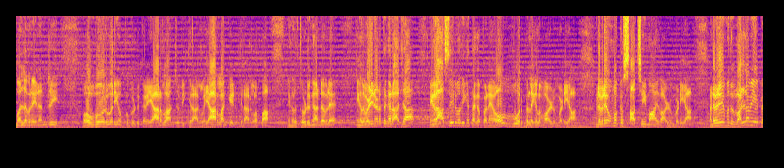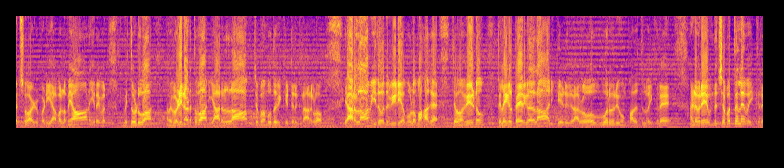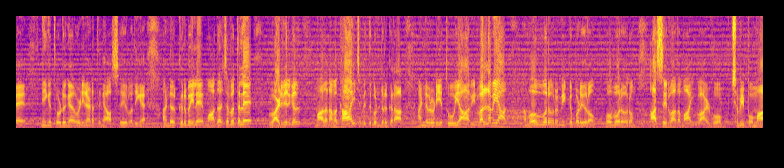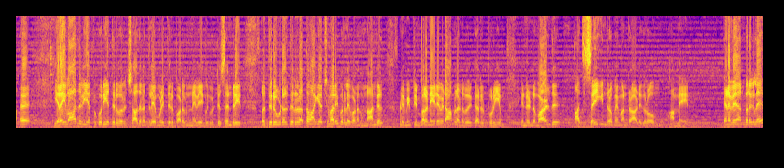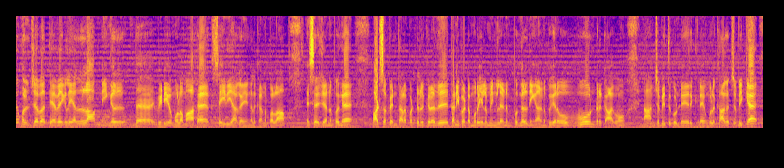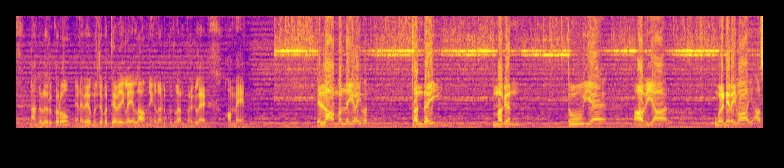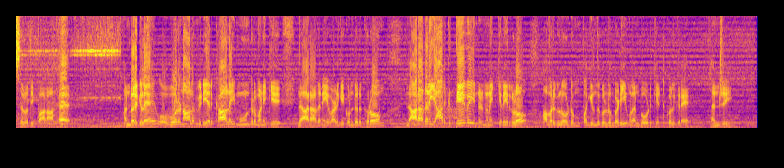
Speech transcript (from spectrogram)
வல்லவரே நன்றி. ஒவ்வொருவரையும் ஒப்பு கொடுக்கிறேன் யாரெல்லாம் ஜபிக்கிறார்களோ யாரெல்லாம் கேட்கிறார்களோ அப்பா எங்களை தொடுங்க ஆண்டவரே. எங்களை வழி நடத்துங்க ராஜா. எங்களை ஆசீர்வதிங்க தகப்பனே. ஒவ்வொரு பிள்ளைகளும் வாழும்படியா. அண்டவரே உமக்கு சாட்சியமாய் வாழும்படியா. அண்டவரே உமது வல்லமையை பெற்று வாழும்படியா. வல்லமையான இறைவன் நம்மை தொடுவார் நம்மை வழி நடத்துவார். யாரெல்லாம் ஜெபம் உதவி கேட்டிருக்கிறார்களோ யாரெல்லாம் இதோ இந்த வீடியோ மூலமாக ஜெபம் வேணும் பிள்ளைகள் பெயர்களெல்லாம் அறிக்கை இடுகிறார்களோ ஒவ்வொருவரையும் பதத்தில் பாதத்தில் வைக்கிறேன். ஆண்டவரே இந்த ஜெபத்தில் வைக்கிறேன் நீங்கள் தொடுங்க வழி நடத்துங்க ஆசீர்வதிங்க. ஆண்டவர் கிருபையிலே மாதா ஜெபத்திலே வாழ்வீர்கள். மாதா நமக்காய் ஜபித்து கொண்டிருக்கிறார். ஆண்டவருடைய தூய ஆவின் வல்லமையால் நாம் ஒவ்வொருவரும் மீட்கப்படுகிறோம். ஒவ்வொருவரும் ஆசீர்வாதமாய் வாழ்வோம். ஜபிப்போமாக. இறைவாத வியப்புக்குரிய திருவரும் சாதனத்திலே உடைய திருப்பாடல் நினைவை எங்களுக்கு விட்டு சென்றீர். திருவுடல் திரு ரத்தம் ஆகியவற்றை மறைபொருளை வணங்கும் நாங்கள். உடைய மீட்பின் பலனை இடைவிடாமல் அனுபவிக்க அருள் புரியும். என்றென்று வாழ்ந்து ஆட்சி செய்கின்றோமை மன்றாடுகிறோம் அமேன் எனவே அன்பர்களே உங்கள் ஜெப தேவைகளை எல்லாம் நீங்கள் இந்த வீடியோ மூலமாக செய்தியாக எங்களுக்கு அனுப்பலாம். மெசேஜ் அனுப்புங்க. வாட்ஸ்அப் எண் தரப்பட்டிருக்கிறது. தனிப்பட்ட முறையிலும் நீங்கள் அனுப்புங்கள். நீங்கள் அனுப்புகிற ஒவ்வொன்றுக்காகவும் நான் ஜபித்து கொண்டே இருக்கிறேன். உங்களுக்காக ஜபிக்க நாங்கள் இருக்கிறோம். எனவே உங்கள் ஜெப தேவைகளை எல்லாம் நீங்கள் அனுப்புங்கள் அன்பர்களே. அமேன் எல்லாம் வல்ல இறைவன் தந்தை மகன் தூய ஆவியார் உங்களை நிறைவாய் ஆசிர்வதிப்பாராக. அன்பர்களே ஒவ்வொரு நாளும் விடியற் காலை மூன்று மணிக்கு இந்த ஆராதனையை வழங்கி கொண்டிருக்கிறோம். இந்த ஆராதனை யாருக்கு தேவை என்று நினைக்கிறீர்களோ அவர்களோடும் பகிர்ந்து கொள்ளும்படி உங்கள் அன்போடு கேட்டுக்கொள்கிறேன். நன்றி.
